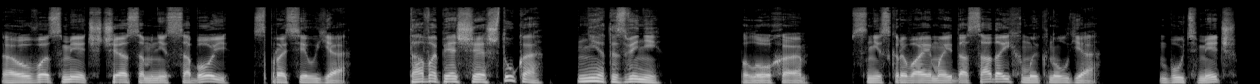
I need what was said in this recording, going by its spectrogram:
«А у вас меч часом не с собой?» — спросил я. «Та вопящая штука? Нет, извини». «Плохо», — с нескрываемой досадой хмыкнул я. «Будь меч,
